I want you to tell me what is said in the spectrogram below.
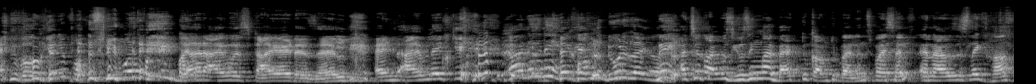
and How can you fall asleep on a fucking bike? Yeah, I was tired as hell, and I'm like, ah, no, no, like how the dude is like No, actually, I was using my back to counterbalance myself, and I was just like, huh,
